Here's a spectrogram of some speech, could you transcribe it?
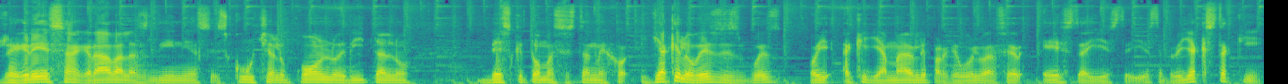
regresa, graba las líneas, escúchalo, ponlo, edítalo, ves que tomas están mejor. Y ya que lo ves después, oye, hay que llamarle para que vuelva a hacer esta y esta y esta. Pero ya que está aquí,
